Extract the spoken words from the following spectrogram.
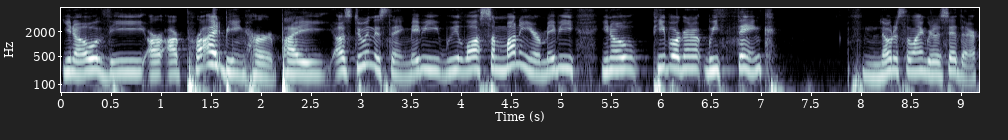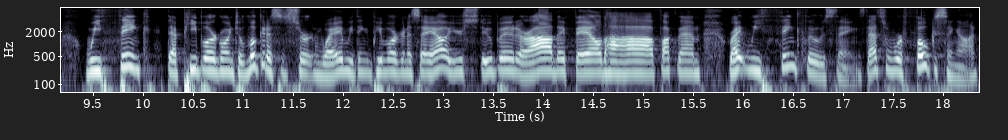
you know, the our, our pride being hurt by us doing this thing. Maybe we lost some money or maybe, you know, people are gonna we think Notice the language I said there. We think that people are going to look at us a certain way. We think people are going to say, oh, you're stupid, or ah, they failed, ha ha, fuck them, right? We think those things. That's what we're focusing on.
